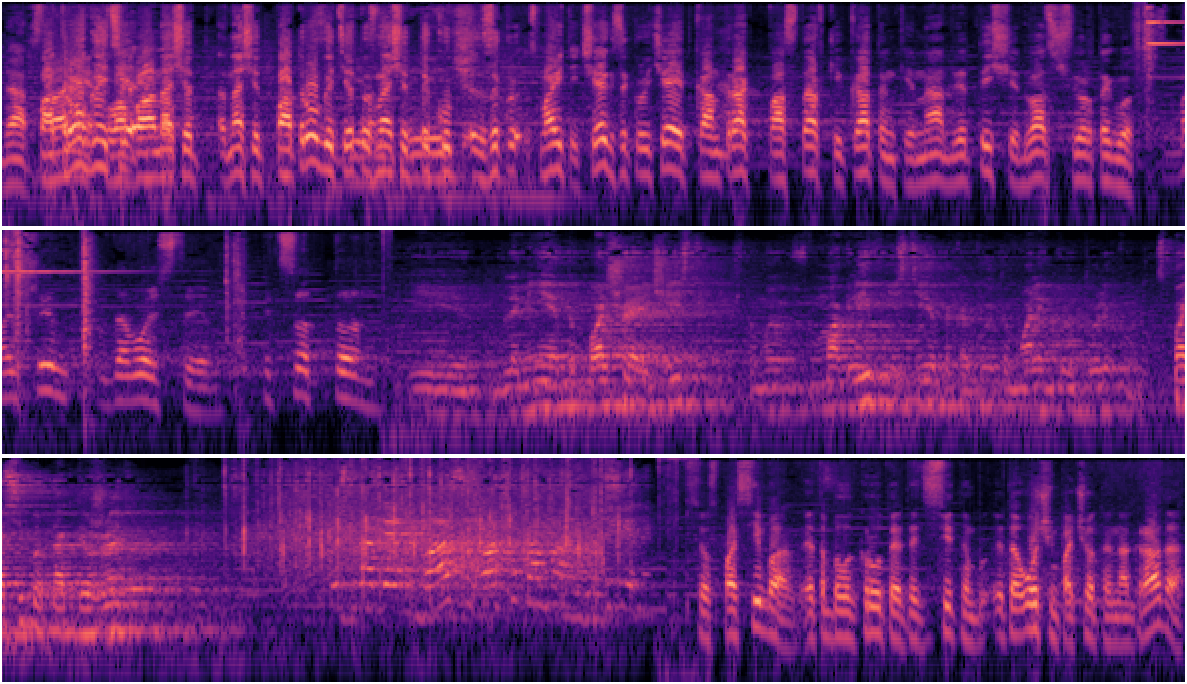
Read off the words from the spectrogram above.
да, потрогайте, значит, значит, потрогайте, это значит, ты куп... закру... смотрите, человек заключает контракт поставки катанки на 2024 год. С большим удовольствием, 500 тонн. И для меня это большая честь, мы могли внести это какую-то маленькую толику. Спасибо, так держать. Поздравляем вас и вашу команду. Все, спасибо. Это было круто. Это действительно, это очень почетная награда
